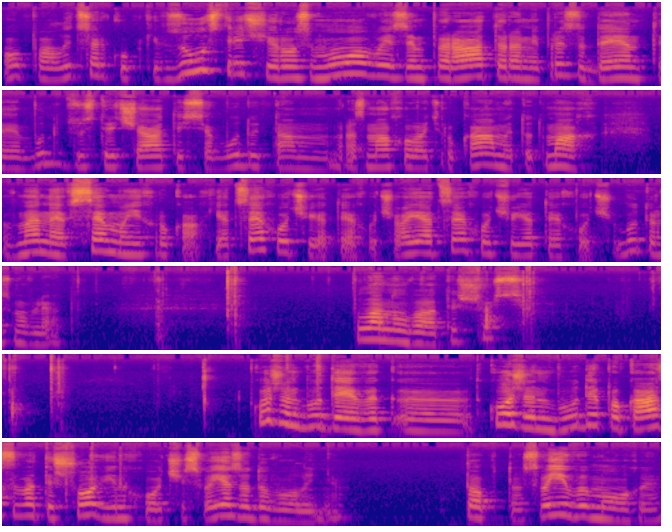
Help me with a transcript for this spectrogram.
Опа, лицар кубків. Зустрічі, розмови з імператорами, президенти будуть зустрічатися, будуть там розмахувати руками. Тут мах. В мене все в моїх руках. Я це хочу, я те хочу, а я це хочу, я те хочу. Будуть розмовляти. Планувати щось. Кожен буде, е, кожен буде показувати, що він хоче, своє задоволення. Тобто свої вимоги.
